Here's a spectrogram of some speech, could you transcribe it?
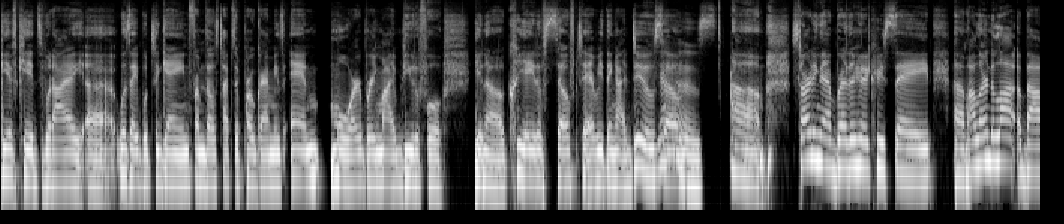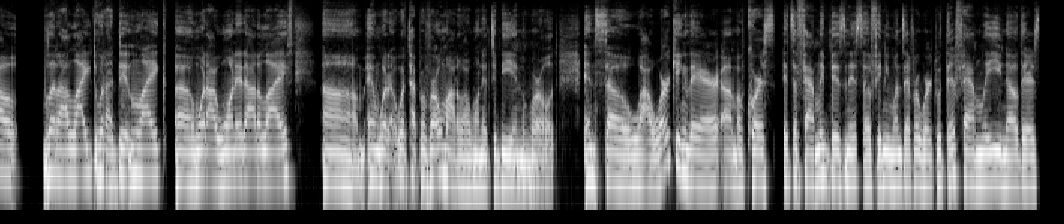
give kids what I uh, was able to gain from those types of programmings and more. Bring my beautiful, you know, creative self to everything I do. So um, starting that Brotherhood Crusade, um, I learned a lot about what I liked, what I didn't like, um, what I wanted out of life. Um, and what what type of role model I wanted to be in the world. And so while working there, um, of course, it's a family business. So if anyone's ever worked with their family, you know there's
